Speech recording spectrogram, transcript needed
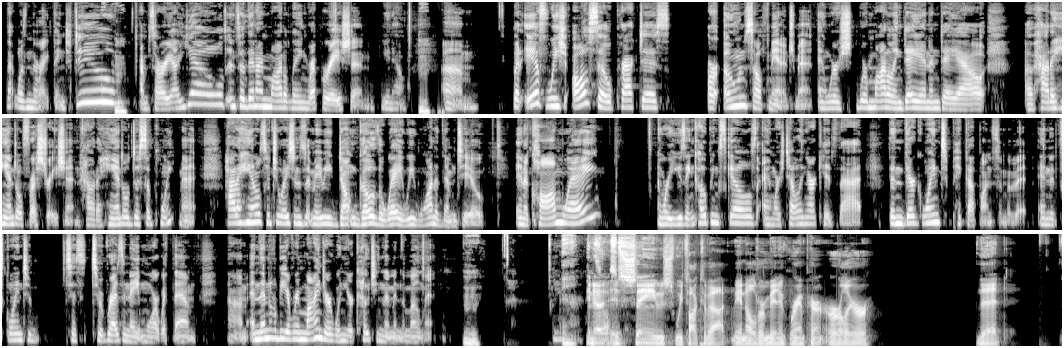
that wasn't the right thing to do. Hmm. I'm sorry I yelled. And so then I'm modeling reparation, you know. Hmm. Um, but if we also practice our own self management and we're, we're modeling day in and day out of how to handle frustration, how to handle disappointment, how to handle situations that maybe don't go the way we wanted them to in a calm way, and we're using coping skills and we're telling our kids that, then they're going to pick up on some of it and it's going to to, to resonate more with them. Um, and then it'll be a reminder when you're coaching them in the moment. Mm. Yeah. You know, awesome. it seems we talked about being older and being a grandparent earlier that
